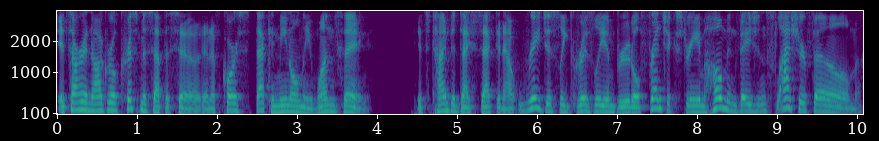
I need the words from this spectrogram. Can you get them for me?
It's our inaugural Christmas episode, and of course, that can mean only one thing. It's time to dissect an outrageously grisly and brutal French extreme home invasion slasher film.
